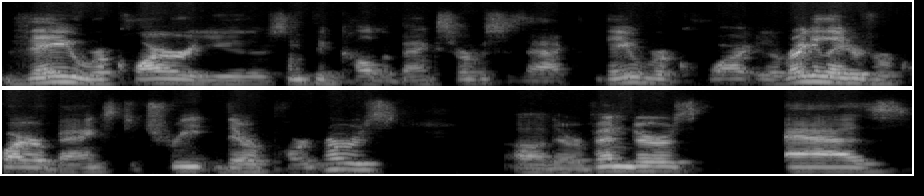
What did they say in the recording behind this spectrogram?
They require you, there's something called the Bank Services Act. They require, the regulators require banks to treat their partners, uh, their vendors, as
